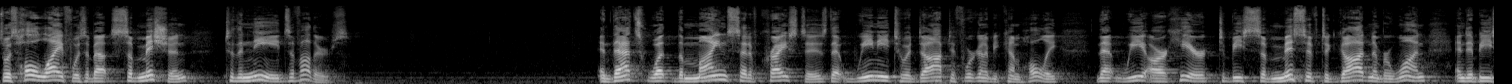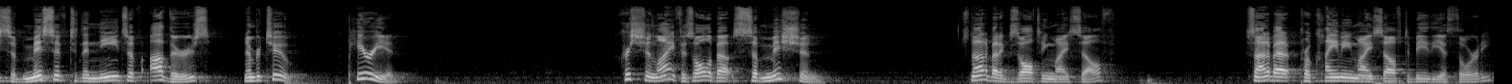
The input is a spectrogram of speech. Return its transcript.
So his whole life was about submission to the needs of others. And that's what the mindset of Christ is that we need to adopt if we're going to become holy. That we are here to be submissive to God, number one, and to be submissive to the needs of others, number two. Period. Christian life is all about submission. It's not about exalting myself. It's not about proclaiming myself to be the authority,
